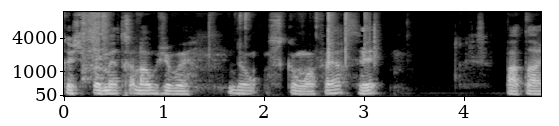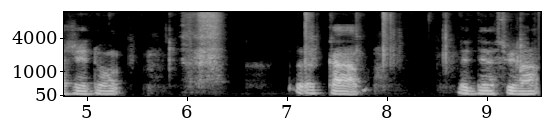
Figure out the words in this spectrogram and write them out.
que je peux mettre là où je veux. Donc, ce qu'on va faire, c'est partager donc le câble de dessus là.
